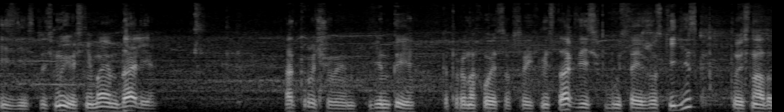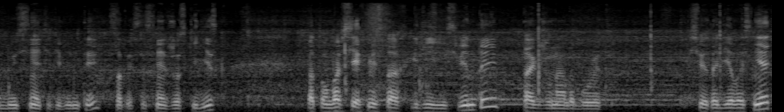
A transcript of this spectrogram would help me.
и здесь. То есть мы ее снимаем далее, откручиваем винты, которые находятся в своих местах. Здесь будет стоять жесткий диск, то есть надо будет снять эти винты, соответственно снять жесткий диск. Потом во всех местах, где есть винты, также надо будет все это дело снять.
